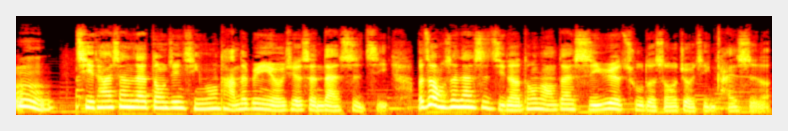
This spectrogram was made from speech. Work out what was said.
嗯，其他像在东京晴空塔那边也有一些圣诞市集，而这种圣诞市集呢，通常在十一月初的时候就已经开始了。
